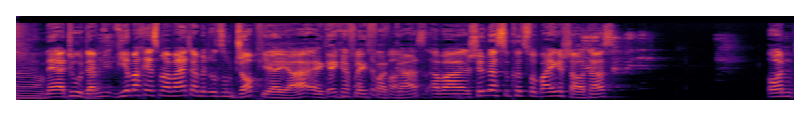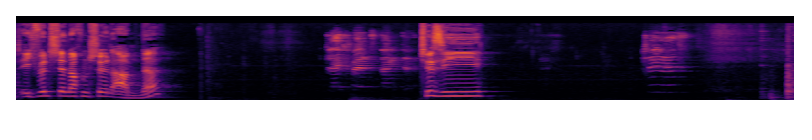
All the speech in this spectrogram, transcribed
Ah. Naja, du, dann wir machen jetzt mal weiter mit unserem Job hier, ja, äh, Gagreflex? Podcast. Aber schön, dass du kurz vorbeigeschaut hast. Und ich wünsche dir noch einen schönen Abend, ne? Gleichfalls, danke. Tschüssi. Tschüss.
